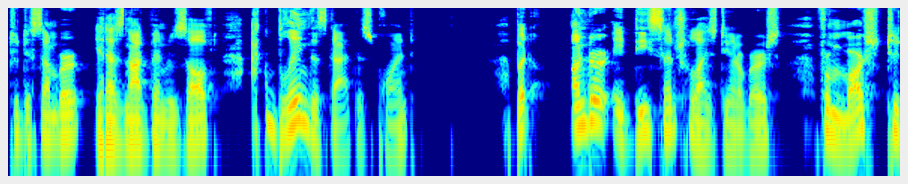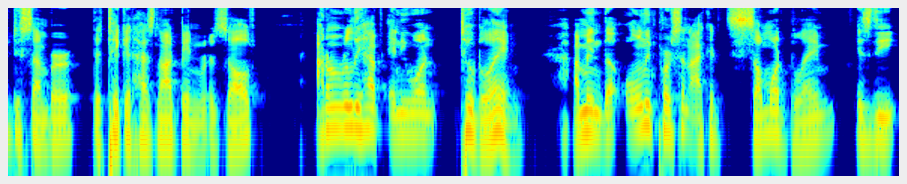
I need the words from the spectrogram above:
to December, it has not been resolved. I could blame this guy at this point. But under a decentralized universe, from March to December, the ticket has not been resolved. I don't really have anyone to blame. I mean, the only person I could somewhat blame is the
